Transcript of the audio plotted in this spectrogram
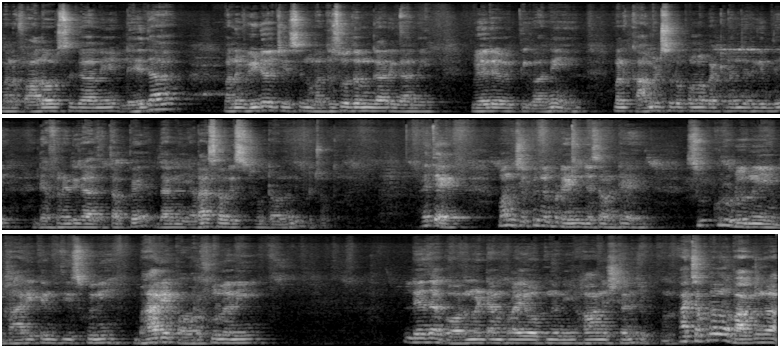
మన ఫాలోవర్స్ కానీ లేదా మన వీడియో చేసిన మధుసూదన్ గారు కానీ వేరే వ్యక్తి కానీ మన కామెంట్స్ రూపంలో పెట్టడం జరిగింది. డెఫినెట్గా అది తప్పే. దాన్ని ఎలా సవరిస్తుంటాం అనేది ఇప్పుడు చూద్దాం. అయితే మనం చెప్పినప్పుడు ఏం చేసామంటే శుక్రుడుని భార్య కింద తీసుకుని భార్య పవర్ఫుల్ అని లేదా గవర్నమెంట్ ఎంప్లాయీ అవుతుందని హానెస్ట్ అని చెప్పుకున్నాం. ఆ చెప్పడంలో భాగంగా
